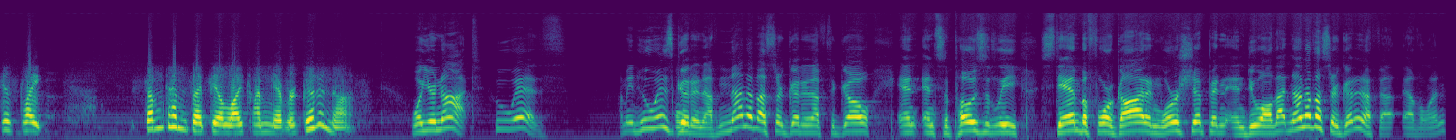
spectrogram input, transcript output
just like sometimes I feel like I'm never good enough. Well, you're not. Who is? I mean, who is good enough? None of us are good enough to go and, and supposedly stand before God and worship and, and do all that. None of us are good enough, Evelyn.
